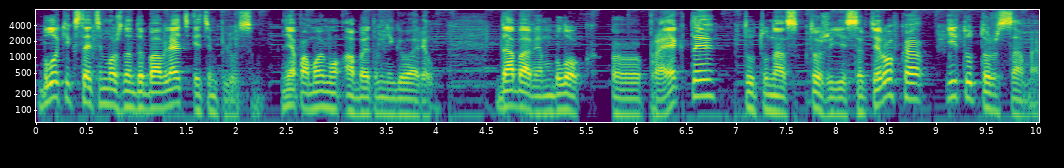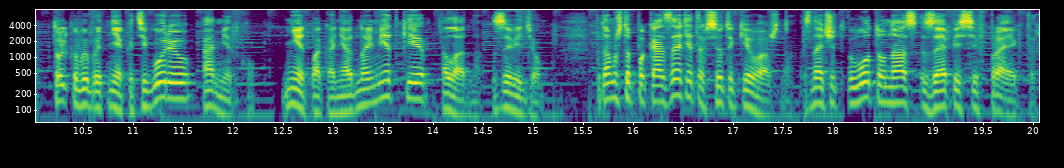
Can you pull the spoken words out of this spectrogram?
Блоки, кстати, можно добавлять этим плюсом. Я, по-моему, об этом не говорил. Добавим блок э, проекты. Тут у нас тоже есть сортировка. И тут то же самое. Только выбрать не категорию, а метку. Нет пока ни одной метки. Ладно, заведем. Потому что показать это все-таки важно. Значит, вот у нас записи в проектах.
